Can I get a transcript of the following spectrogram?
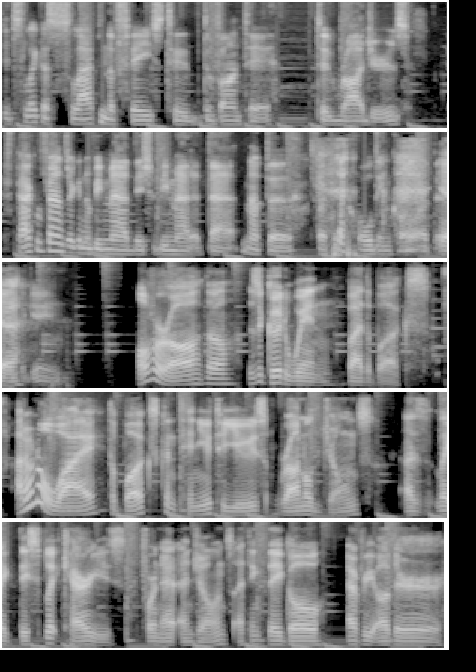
It's like a slap in the face to Davante, to Rodgers. If Packer fans are going to be mad, they should be mad at that, not the fucking holding call at the end of the game. Overall, though, it was a good win by the Bucks. I don't know why the Bucks continue to use Ronald Jones as like they split carries Fournette and Jones. I think they go every other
